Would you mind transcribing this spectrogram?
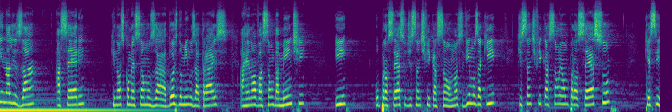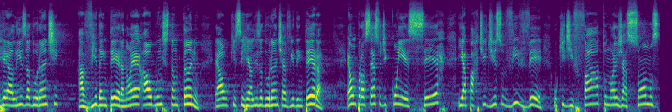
finalizar a série que nós começamos há dois domingos atrás, a renovação da mente e o processo de santificação. Nós vimos aqui que santificação é um processo que se realiza durante a vida inteira, não é algo instantâneo, é algo que se realiza durante a vida inteira. É um processo de conhecer e a partir disso viver o que de fato nós já somos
